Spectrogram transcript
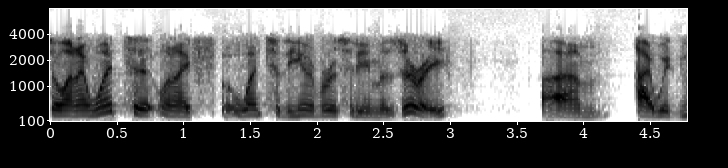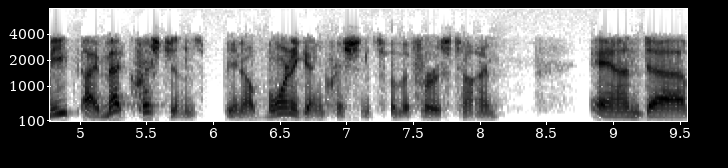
So when I went to when I went to the University of Missouri, um, I would meet. I met Christians, you know, born again Christians for the first time, and uh,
